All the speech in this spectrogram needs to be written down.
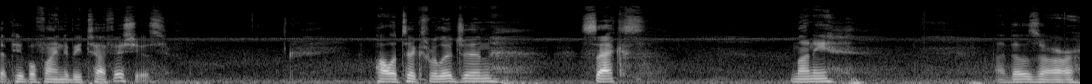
that people find to be tough issues politics, religion, sex, money. Uh, those are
